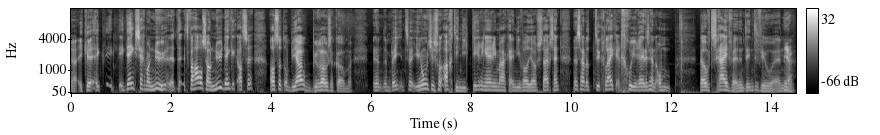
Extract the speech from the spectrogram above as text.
ja ik, eh, ik, ik, ik denk zeg maar nu, het, het verhaal zou nu, denk ik, als, ze, als het op jouw bureau zou komen. Een, een beetje, twee jongetjes van 18 die teringherrie maken en die wel jouw stuig zijn. Dan zou dat natuurlijk gelijk een goede reden zijn om erover te schrijven en te interviewen. En, eh, Ja.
